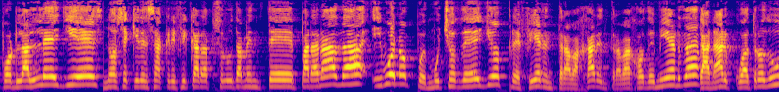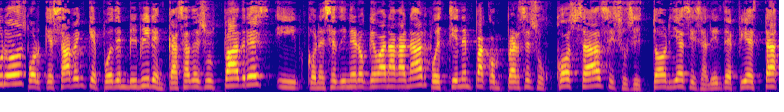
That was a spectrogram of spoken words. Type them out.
por las leyes, no se quieren sacrificar absolutamente para nada y bueno, pues muchos de ellos prefieren trabajar en trabajos de mierda, ganar cuatro duros porque saben que pueden vivir en casa de sus padres y con ese dinero que van a ganar pues tienen para comprarse sus cosas y sus historias y salir de fiesta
